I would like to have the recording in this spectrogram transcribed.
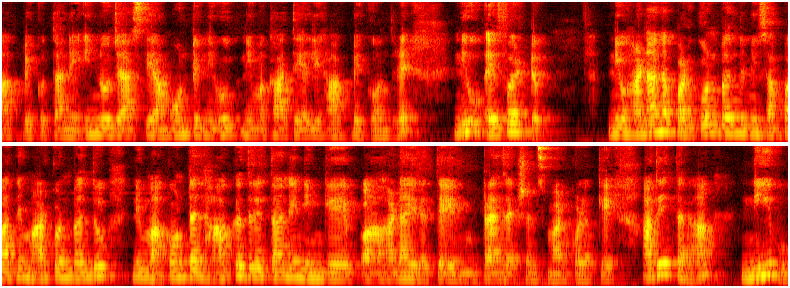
ಹಾಕಬೇಕು ತಾನೇ. ಇನ್ನೂ ಜಾಸ್ತಿ ಅಮೌಂಟ್ ನೀವು ನಿಮ್ಮ ಖಾತೆಯಲ್ಲಿ ಹಾಕಬೇಕು ಅಂದರೆ ನೀವು ಎಫರ್ಟ್ ನೀವು ಹಣನ ಪಡ್ಕೊಂಡು ಬಂದು, ನೀವು ಸಂಪಾದನೆ ಮಾಡ್ಕೊಂಡು ಬಂದು, ನಿಮ್ಮ ಅಕೌಂಟಲ್ಲಿ ಹಾಕಿದ್ರೆ ತಾನೇ ನಿಮಗೆ ಹಣ ಇರುತ್ತೆ ಟ್ರಾನ್ಸಾಕ್ಷನ್ಸ್ ಮಾಡ್ಕೊಳ್ಳೋಕ್ಕೆ ಅದೇ ಥರ ನೀವು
